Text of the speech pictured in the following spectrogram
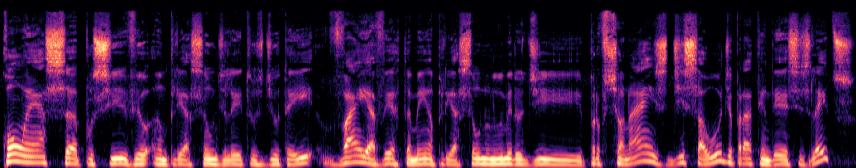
Com essa possível ampliação de leitos de UTI, vai haver também ampliação no número de profissionais de saúde para atender esses leitos?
